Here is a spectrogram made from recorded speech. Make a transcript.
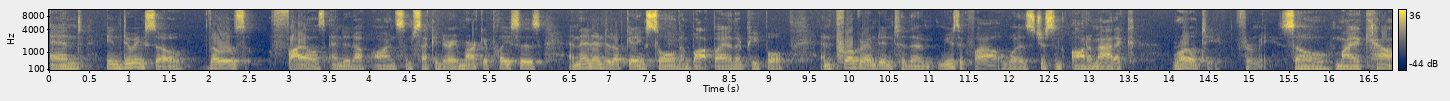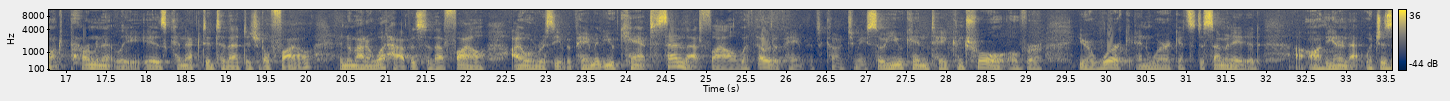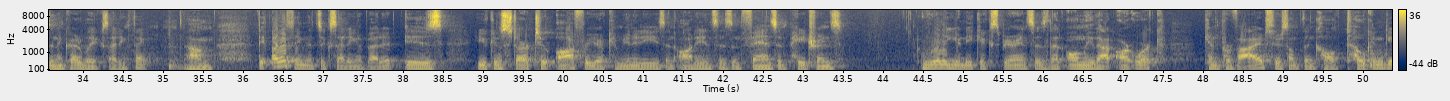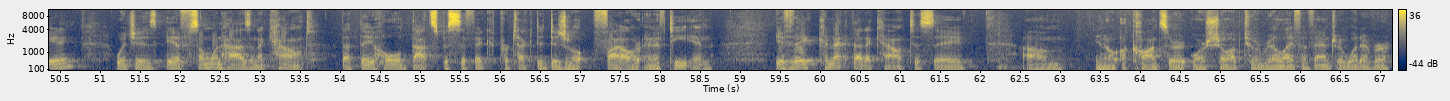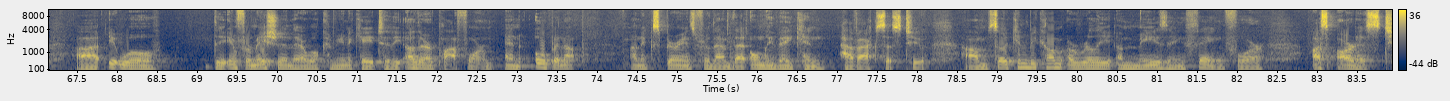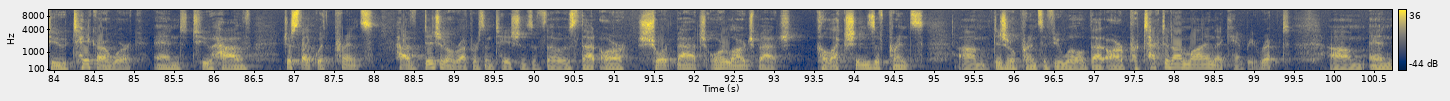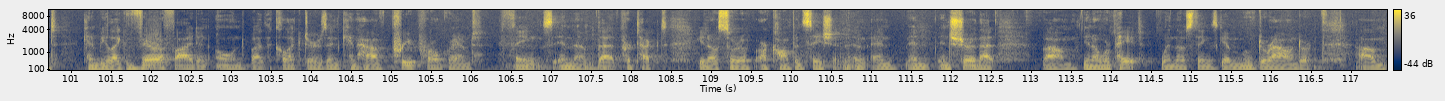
And in doing so, those files ended up on some secondary marketplaces and then ended up getting sold and bought by other people. And programmed into the music file was just an automatic royalty for me. So my account permanently is connected to that digital file, and no matter what happens to that file, I will receive a payment. You can't send that file without a payment to come to me. So you can take control over your work and where it gets disseminated uh, on the internet, which is an incredibly exciting thing. Um, the other thing that's exciting about it is you can start to offer your communities and audiences and fans and patrons really unique experiences that only that artwork can provide through something called token gating, which is if someone has an account that they hold that specific protected digital file or NFT in, if they connect that account to say, um, you know, a concert or show up to a real life event or whatever, uh, it will, the information in there will communicate to the other platform and open up an experience for them that only they can have access to. Um, so it can become a really amazing thing for us artists to take our work and to have, just like with prints, have digital representations of those that are short batch or large batch collections of prints, um, digital prints, if you will, that are protected online, that can't be ripped, um, and can be like verified and owned by the collectors and can have pre-programmed things in them that protect, you know, sort of our compensation and, and, and ensure that, um, you know, we're paid when those things get moved around or, um,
